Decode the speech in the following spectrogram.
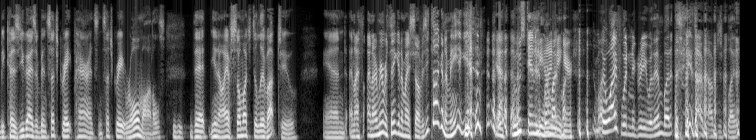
because you guys have been such great parents and such great role models Mhm. that you know I have so much to live up to." And and I and I remember thinking to myself, "Is he talking to me again?" Yeah. Well, who's standing behind my- me here? my wife wouldn't agree with him, but at the same time, no, I'm just playing.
